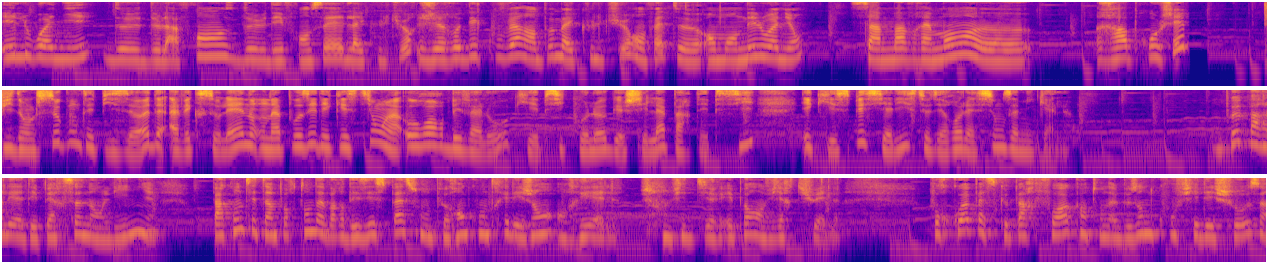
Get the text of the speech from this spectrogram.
éloignée de, de, la France, de, des Français, de la culture, j'ai redécouvert un peu ma culture, en fait, euh, en m'en éloignant. Ça m'a vraiment euh, rapprochée. Puis dans le second épisode, avec Solène, on a posé des questions à Aurore Bévalo, qui est psychologue chez L'Aparté Psy et qui est spécialiste des relations amicales. On peut parler à des personnes en ligne. Par contre, c'est important d'avoir des espaces où on peut rencontrer les gens en réel, j'ai envie de dire, et pas en virtuel. Pourquoi? Parce que parfois, quand on a besoin de confier des choses,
